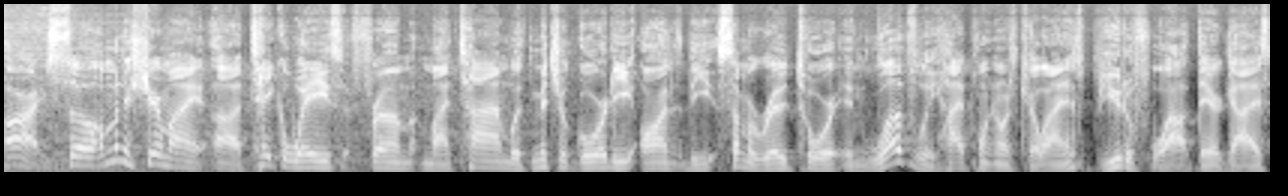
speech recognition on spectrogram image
All right, so I'm going to share my uh, takeaways from my time with Mitchell Gordy on the summer road tour in lovely High Point, North Carolina. It's beautiful out there, guys.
